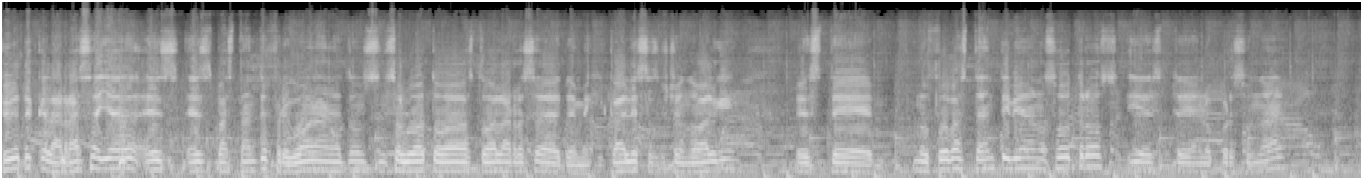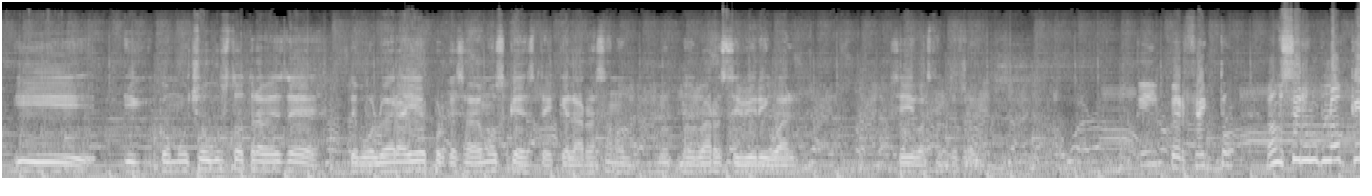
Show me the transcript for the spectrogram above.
Fíjate que la raza ya es, es bastante fregona, entonces un saludo a toda, toda la raza de, de Mexicali, está escuchando a alguien. Este, nos fue bastante bien a nosotros y este, en lo personal y, con mucho gusto otra vez de, volver a ir porque sabemos que, este, que la raza nos, va a recibir igual. Sí, bastante fregón. Perfecto. Vamos a hacer un bloque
